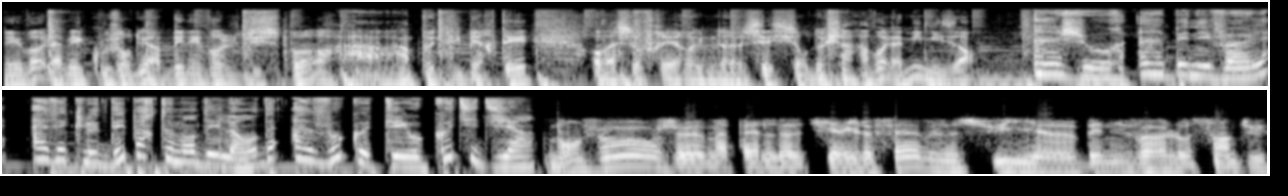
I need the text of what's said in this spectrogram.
Bénévole avec aujourd'hui un bénévole du sport à un peu de liberté. On va s'offrir une session de char à voile à Mimizan. Un jour, un bénévole avec le département des Landes à vos côtés au quotidien. Bonjour, je m'appelle Thierry Lefebvre, je suis euh, bénévole au sein du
